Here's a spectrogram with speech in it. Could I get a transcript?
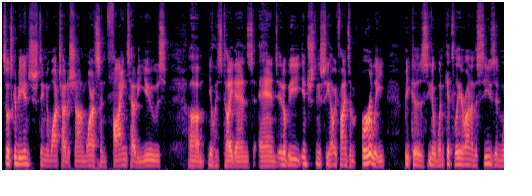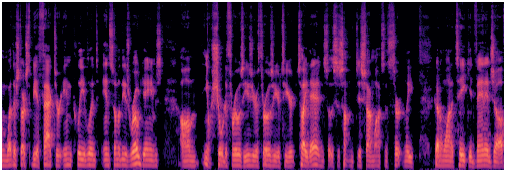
So it's going to be interesting to watch how Deshaun Watson finds how to use um, you know, his tight ends. And it'll be interesting to see how he finds them early because, you know, when it gets later on in the season, when weather starts to be a factor in Cleveland in some of these road games, um, you know, shorter throws, easier throws your, to your tight end. So this is something Deshaun Watson's certainly going to want to take advantage of.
